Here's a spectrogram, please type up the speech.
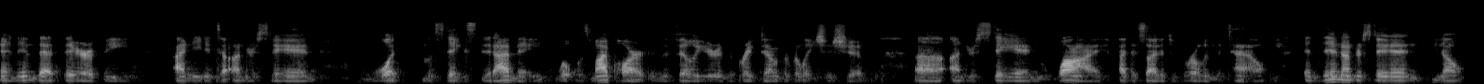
And in that therapy, I needed to understand what mistakes did I make, what was my part in the failure and the breakdown of the relationship, uh, understand why I decided to throw in the towel, and then understand, you know,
